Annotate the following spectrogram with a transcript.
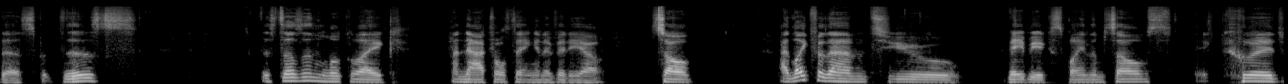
this, but this this doesn't look like a natural thing in a video. So I'd like for them to maybe explain themselves. It could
